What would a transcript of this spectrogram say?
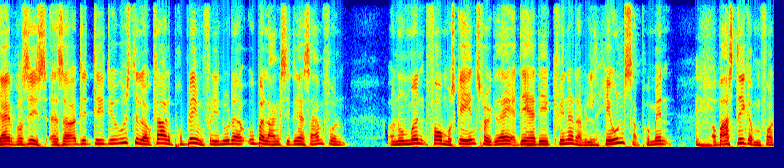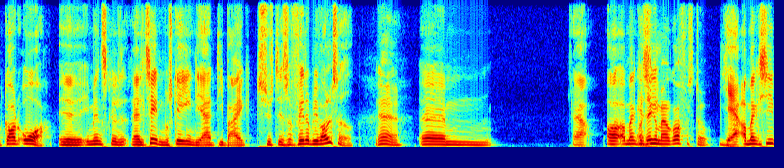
Ja, præcis. Altså, og det, det, det udstiller jo klart et problem, fordi nu er der ubalance i det her samfund, og nogle mænd får måske indtrykket af, at det her det er kvinder, der vil hævne sig på mænd, og bare stikker dem for et godt ord, øh, imens re- realiteten måske egentlig er, at de bare ikke synes, det er så fedt at blive voldtaget. Ja, ja. Øhm, ja, og, og man Og kan det sige... kan man jo godt forstå. Ja, og man kan sige,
